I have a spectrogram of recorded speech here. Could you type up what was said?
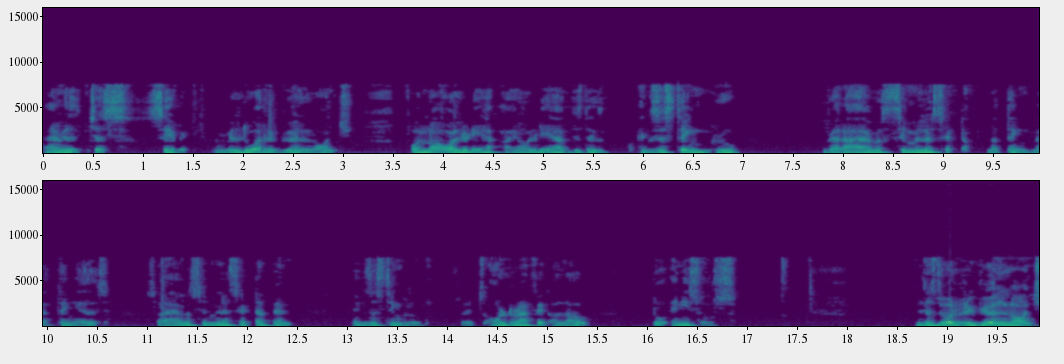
and we'll just save it. We'll do a review and launch. For now already I already have this existing group where I have a similar setup. Nothing nothing else. So I have a similar setup in existing group so it's all traffic allowed to any source. Just do a review and launch.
